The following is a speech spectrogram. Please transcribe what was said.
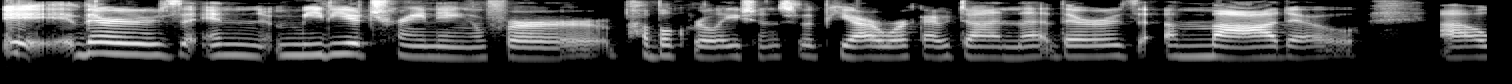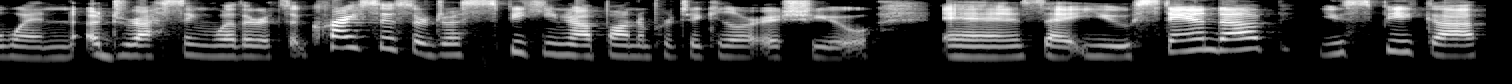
It, there's in media training for public relations for the PR work I've done that there's a motto uh, when addressing whether it's a crisis or just speaking up on a particular issue, and it's that you stand up, you speak up,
